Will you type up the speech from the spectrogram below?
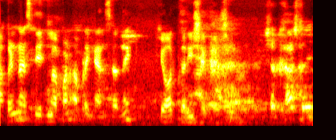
આગળના સ્ટેજમાં પણ આપણે કેન્સરને ક્યોર કરી શકાય છે. ખાસ કરીને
